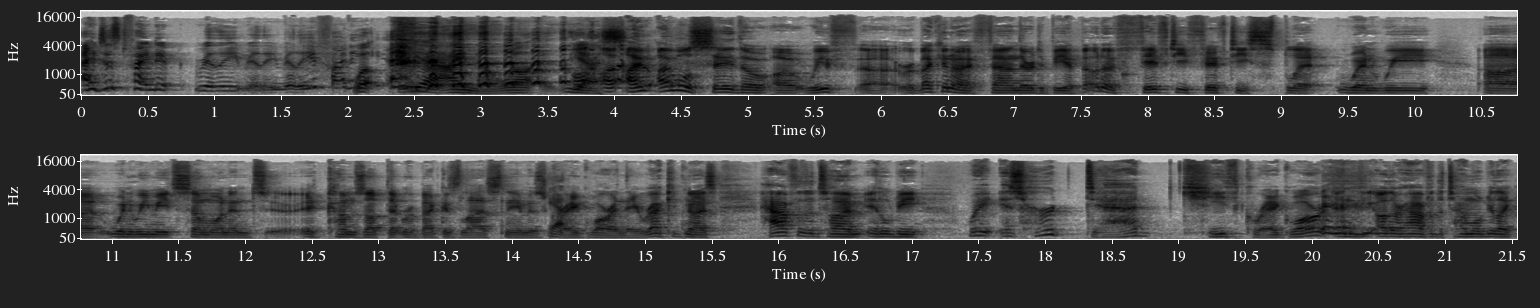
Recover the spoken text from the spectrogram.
I just find it really, really, really funny. Well, yeah, I know. Well, yes. Well, I, I, will say though, uh, we've uh, Rebecca and I found there to be about a 50-50 split when we uh, when we meet someone and it comes up that Rebecca's last name is Yeah. Gregoire and they recognize, half of the time it'll be, wait, is her dad Keith Gregoire? And the other half of the time will be like,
